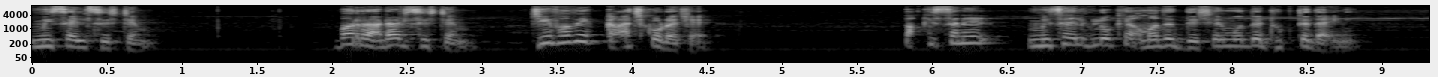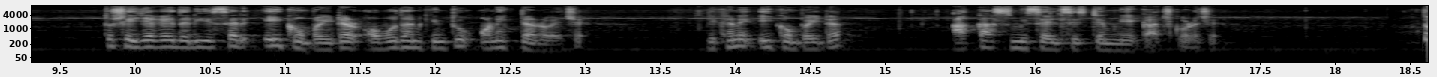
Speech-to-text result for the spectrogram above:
মিসাইল সিস্টেম বা রাডার সিস্টেম যেভাবে কাজ করেছে, পাকিস্তানের মিসাইলগুলোকে আমাদের দেশের মধ্যে ঢুকতে দেয়নি। তো সেই জায়গায় দাঁড়িয়ে স্যার, এই কোম্পানিটার অবদান কিন্তু অনেকটা রয়েছে, যেখানে এই কোম্পানিটা আকাশ মিসাইল সিস্টেম নিয়ে কাজ করেছে। তো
